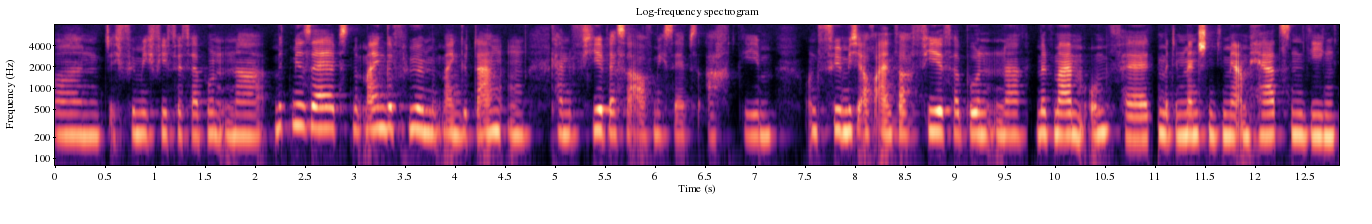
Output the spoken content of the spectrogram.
Und ich fühle mich viel, viel verbundener mit mir selbst, mit meinen Gefühlen, mit meinen Gedanken, kann viel besser auf mich selbst acht geben und fühle mich auch einfach viel verbundener mit meinem Umfeld, mit den Menschen, die mir am Herzen liegen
